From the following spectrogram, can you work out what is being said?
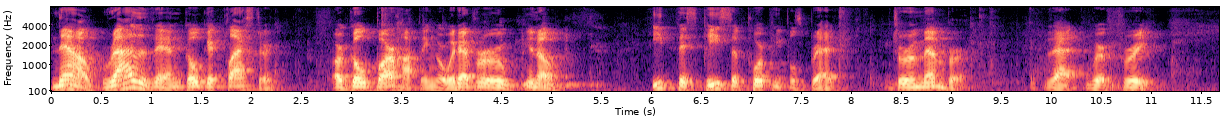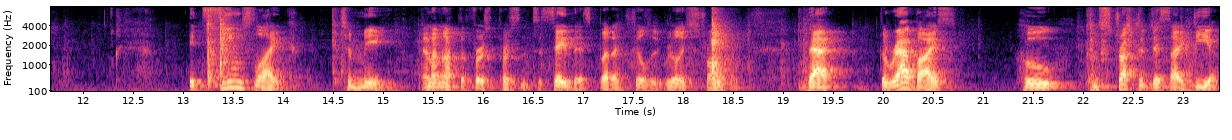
now, rather than go get plastered or go bar hopping or whatever, you know, eat this piece of poor people's bread to remember that we're free. It seems like to me, and I'm not the first person to say this, but I feel it really strongly, that the rabbis who constructed this idea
